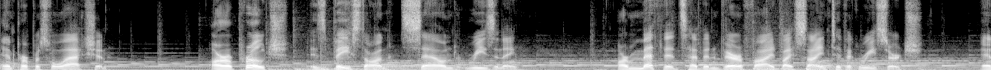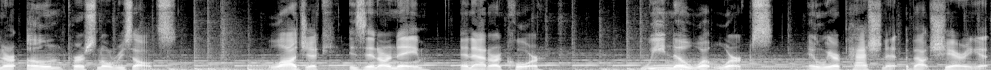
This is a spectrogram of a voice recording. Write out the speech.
and purposeful action. Our approach is based on sound reasoning. Our methods have been verified by scientific research and our own personal results. Logic is in our name and at our core. We know what works, and we are passionate about sharing it.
